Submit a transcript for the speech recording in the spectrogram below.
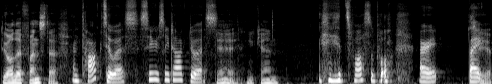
do all that fun stuff. And talk to us. Seriously, talk to us. Yeah, you can. it's possible. Alright. Bye.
